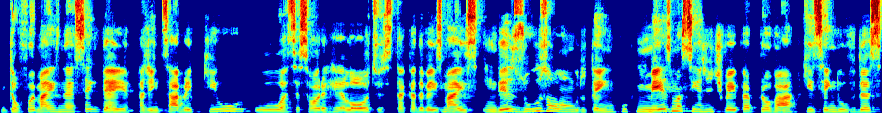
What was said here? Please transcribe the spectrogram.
Então, foi mais nessa ideia. A gente sabe que o, o acessório relógio está cada vez mais em desuso ao longo do tempo. Mesmo assim, a gente veio para provar que, sem dúvidas,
